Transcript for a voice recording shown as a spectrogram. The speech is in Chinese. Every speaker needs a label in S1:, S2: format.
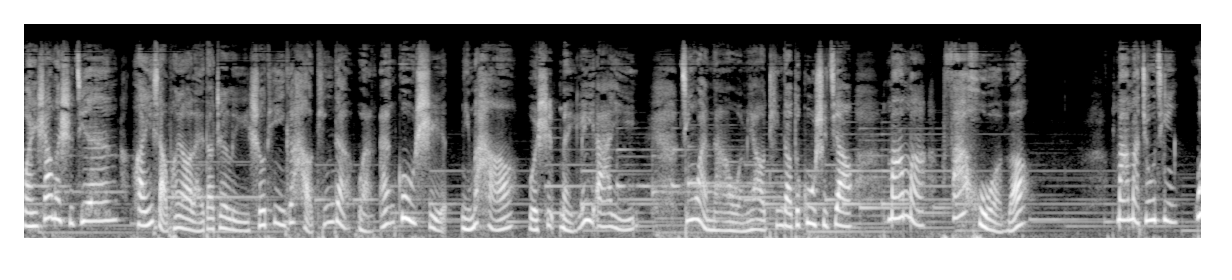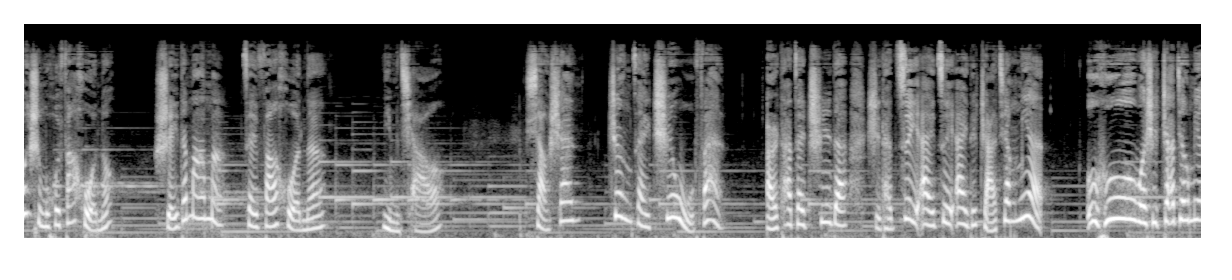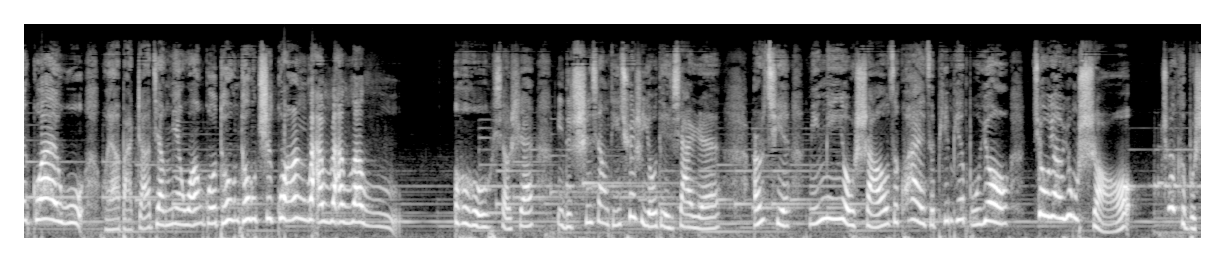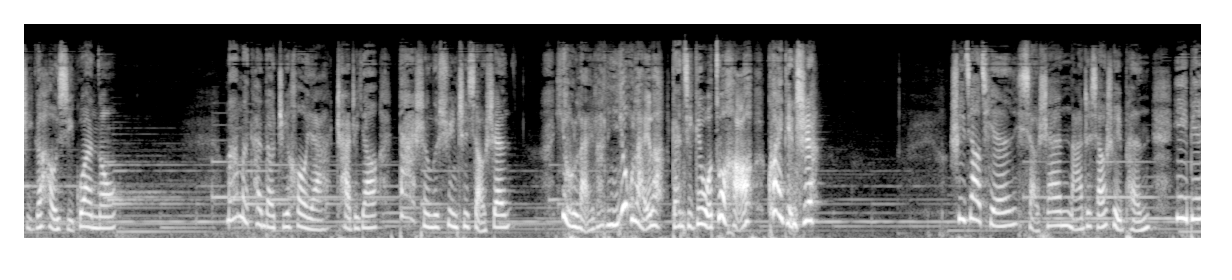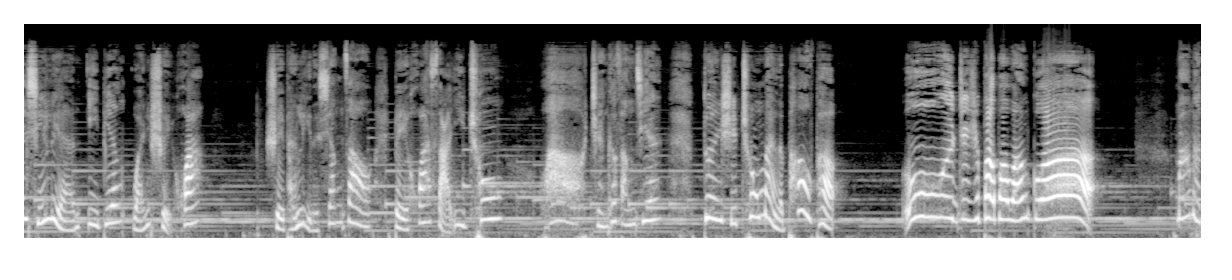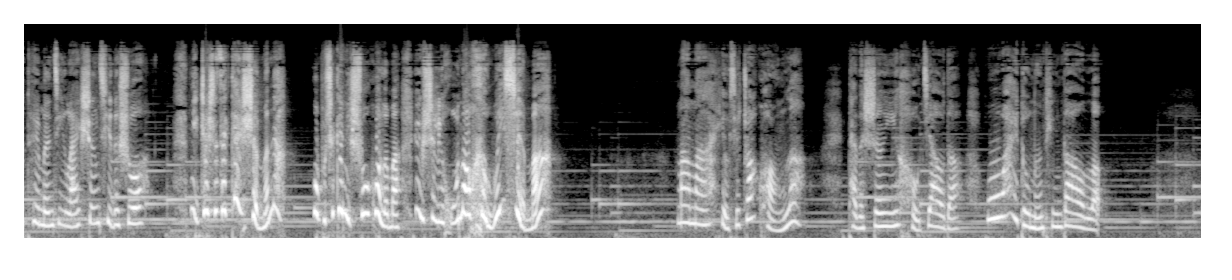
S1: 晚上的时间，欢迎小朋友来到这里收听一个好听的晚安故事。你们好，我是美丽阿姨。今晚呢，我们要听到的故事叫《妈妈发火了》。妈妈究竟为什么会发火呢？谁的妈妈在发火呢？你们瞧，小山正在吃午饭，而他在吃的是他最爱最爱的炸酱面。呜呼！我是炸酱面怪物，我要把炸酱面王国通通吃光！哇哇哇呜！哦，小山，你的吃相的确是有点吓人，而且明明有勺子、筷子，偏偏不用，就要用手，这可不是一个好习惯哦。妈妈看到之后呀，叉着腰，大声的训斥小山：“又来了，你又来了，赶紧给我坐好，快点吃。”睡觉前，小山拿着小水盆，一边洗脸一边玩水花。水盆里的香皂被花洒一冲，哇哦，整个房间顿时充满了泡泡。哦，这是泡泡王国！妈妈推门进来，生气地说：“你这是在干什么呢？我不是跟你说过了吗？浴室里胡闹很危险吗？”妈妈有些抓狂了。他的声音吼叫的，屋外都能听到了。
